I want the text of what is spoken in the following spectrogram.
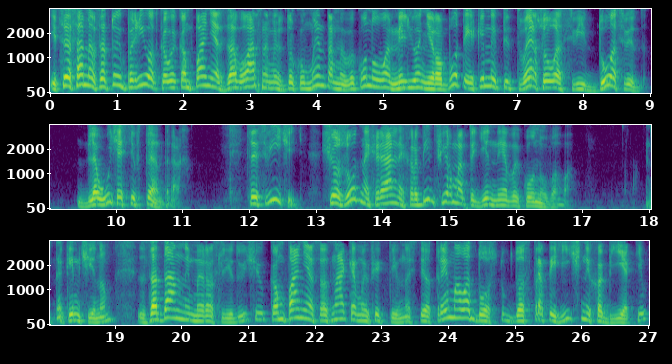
І це саме за той період, коли компанія за власними документами виконувала мільйонні роботи, якими підтверджувала свій досвід для участі в тендерах. Це свідчить, що жодних реальних робіт фірма тоді не виконувала. Таким чином, за даними розслідуючих, компанія з ознаками ефективності отримала доступ до стратегічних об'єктів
